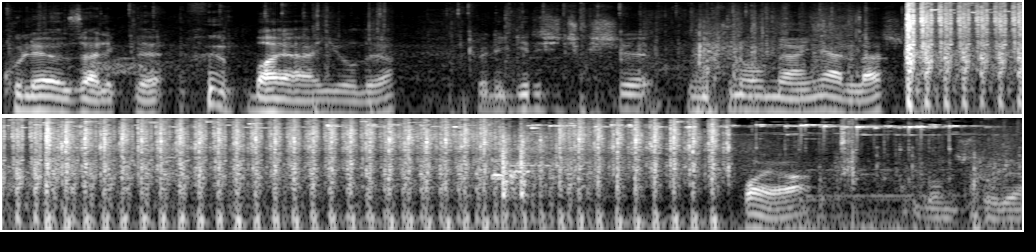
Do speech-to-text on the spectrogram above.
Kule özellikle bayağı iyi oluyor. Böyle girişi çıkışı mümkün olmayan yerler. Bayağı kullanışlı oluyor.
